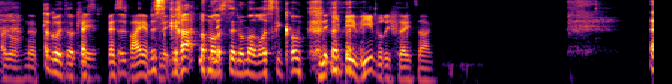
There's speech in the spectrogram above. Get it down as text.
also eine, Na gut, okay. Best- Best Vibe. Bist gerade noch mal Nee. aus der Nummer rausgekommen. eine IBW, würde ich vielleicht sagen. Äh,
